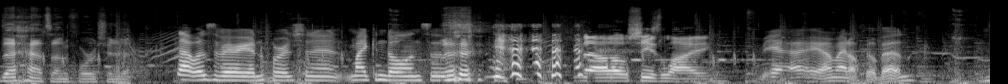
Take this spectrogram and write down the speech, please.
that's unfortunate. That was very unfortunate. My condolences. No, she's lying. yeah, I am. I don't feel bad. At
